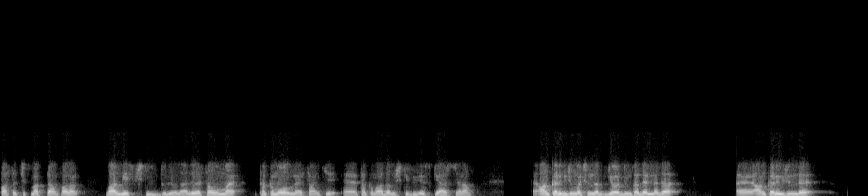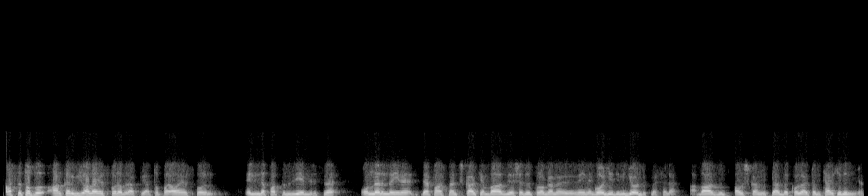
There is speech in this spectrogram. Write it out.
pasla çıkmaktan falan vazgeçmiş gibi duruyorlardı ve savunma takımı olmaya sanki e, takımı adamış gibi gözüküyor Ersun Yanal. Ankara gücü maçında gördüğüm kadarıyla da e, Ankara gücünde aslında topu Ankara gücü Alanya Spor'a bıraktı. Yani topu Alanya Spor'un elinde patladı diyebiliriz ve onların da yine defanstan çıkarken bazı yaşadığı problemler yine gol yediğini gördük mesela. Bazı alışkanlıklar da kolay tabii terk edilmiyor.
